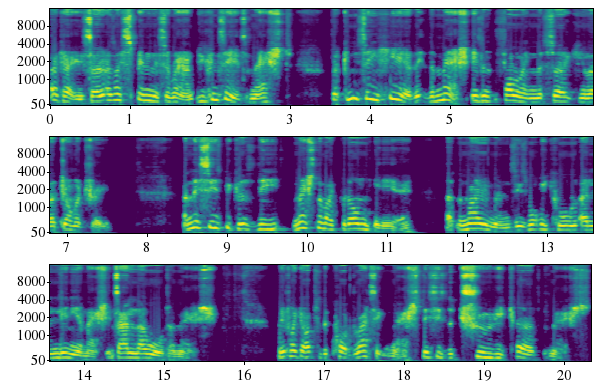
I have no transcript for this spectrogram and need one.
Okay, so as I spin this around, you can see it's meshed, but can you see here that the mesh isn't following the circular geometry? And this is because the mesh that I put on here at the moment is what we call a linear mesh. It's our low order mesh. If I go up to the quadratic mesh, this is the truly curved mesh.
